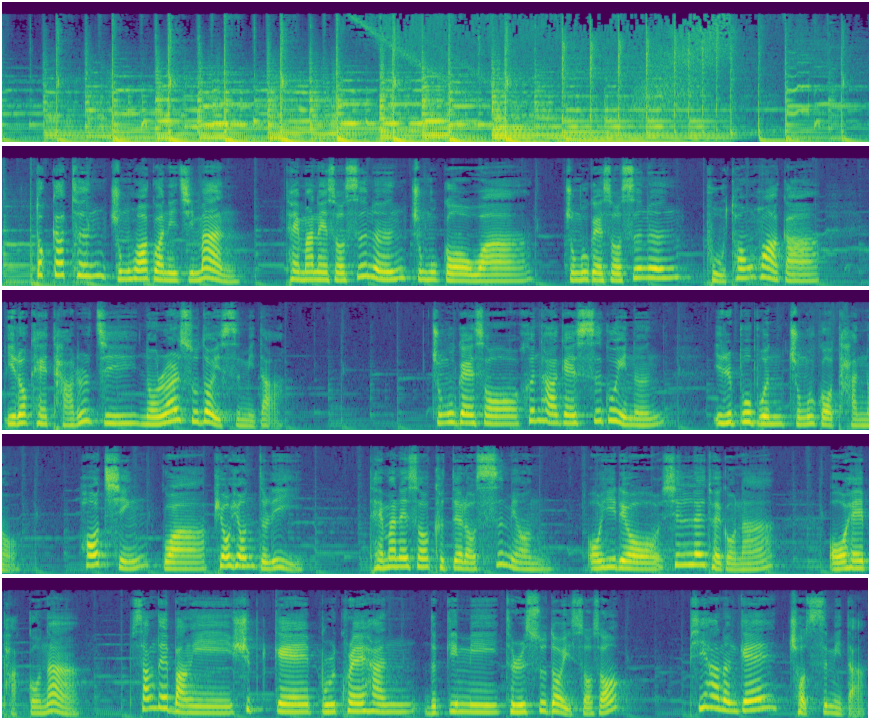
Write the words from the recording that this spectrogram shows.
똑같은 중화관이지만 대만에서 쓰는 중국어와 중국에서 쓰는 보통화가 이렇게 다를지 놀랄 수도 있습니다. 중국에서 흔하게 쓰고 있는 일부분 중국어 단어, 허칭과 표현들이 대만에서 그대로 쓰면 오히려 신뢰되거나 오해받거나 상대방이 쉽게 불쾌한 느낌이 들 수도 있어서 피하는 게 좋습니다.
